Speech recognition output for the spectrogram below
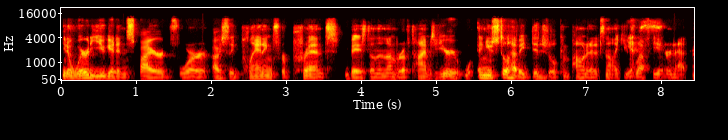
you know where do you get inspired for obviously planning for print based on the number of times a year? And you still have a digital component. It's not like you've yes. left the internet.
